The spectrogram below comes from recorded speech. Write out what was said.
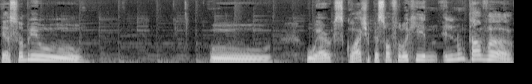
É sobre o. O. O Eric Scott, o pessoal falou que ele não tava.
